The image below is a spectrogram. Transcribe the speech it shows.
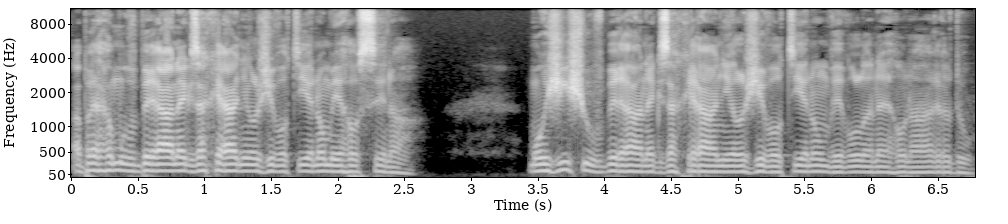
Abrahamův beránek zachránil život jenom jeho syna. Mojžíšův beránek zachránil život jenom vyvoleného národu.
